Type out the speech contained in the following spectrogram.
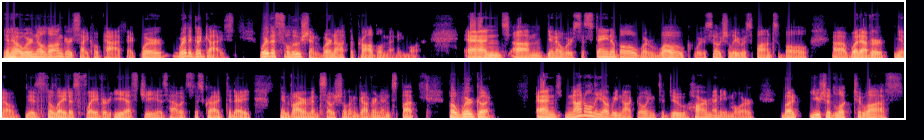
You know, we're no longer psychopathic. We're we're the good guys. We're the solution. We're not the problem anymore and um, you know we're sustainable we're woke we're socially responsible uh, whatever you know is the latest flavor. Esg is how it's described today environment social and governance. But but we're good. And not only are we not going to do harm anymore but you should look to us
